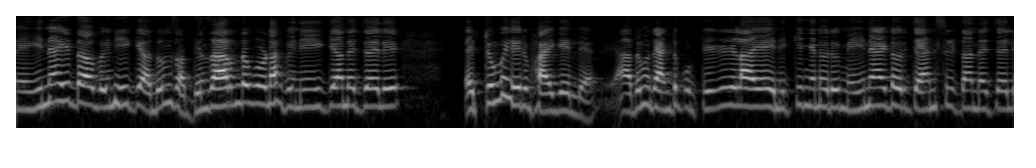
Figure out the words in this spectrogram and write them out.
മെയിനായിട്ട് അഭിനയിക്കുക അതും സത്യം സാറിന്റെ കൂടെ അഭിനയിക്കുക എന്ന് വെച്ചാൽ ഏറ്റവും വലിയൊരു ഭാഗ്യമില്ല. അതും രണ്ട് കുട്ടികളായ എനിക്കിങ്ങനെ ഒരു മെയിനായിട്ട് ഒരു ചാൻസ് കിട്ടാന്ന് വെച്ചാൽ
